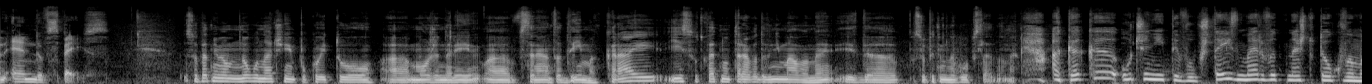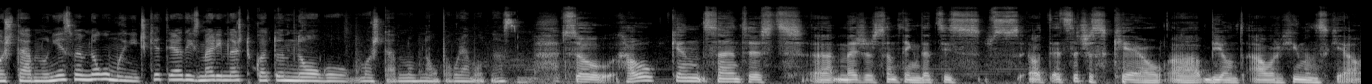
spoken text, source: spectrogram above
an end of space. Съответно има много начини по които а, може нали, а, Вселената да има край и съответно трябва да внимаваме и да се опитаме да го обследваме. А как учените въобще измерват нещо толкова мащабно? Ние сме много мънички, а трябва да измерим нещо, което е много мащабно, много по-голямо от нас. So how can scientists uh, measure something that is at such a scale uh, beyond our human scale?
